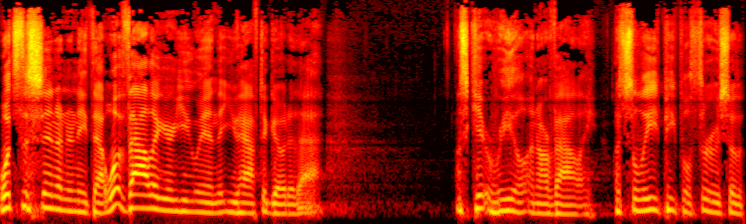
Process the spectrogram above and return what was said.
What's the sin underneath that? What valley are you in that you have to go to that? Let's get real in our valley. Let's lead people through so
